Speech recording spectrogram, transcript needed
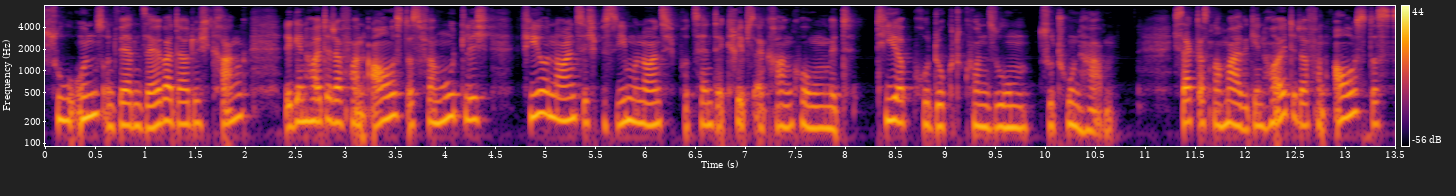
zu uns und werden selber dadurch krank. Wir gehen heute davon aus, dass vermutlich 94 bis 97 Prozent der Krebserkrankungen mit Tierproduktkonsum zu tun haben. Ich sage das nochmal, wir gehen heute davon aus, dass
